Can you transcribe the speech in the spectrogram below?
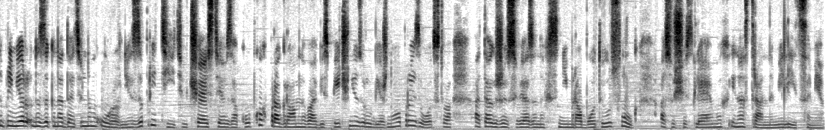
Например, на законодательном уровне уровне запретить участие в закупках программного обеспечения зарубежного производства, а также связанных с ним работ и услуг, осуществляемых иностранными лицами.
